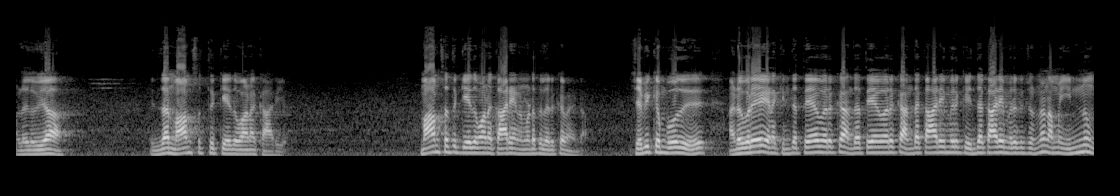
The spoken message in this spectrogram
அழலுயா இதுதான் மாம்சத்துக்கு ஏதுவான காரியம். மாம்சத்துக்கு ஏதுவான காரியம் நம்ம இடத்துல இருக்க வேண்டாம். ஜெபிக்கும் போது அடுவரே எனக்கு இந்த தேவை இருக்கு அந்த தேவை இருக்கு அந்த காரியம் இருக்கு இந்த காரியம் இருக்குன்னு சொன்னால் நம்ம இன்னும்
